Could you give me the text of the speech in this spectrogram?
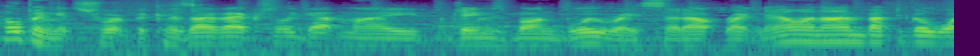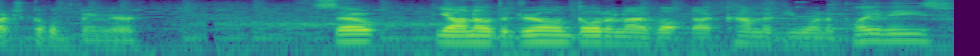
Hoping it's short because I've actually got my James Bond Blu-ray set out right now, and I'm about to go watch Goldfinger. So, y'all know the drill, goldeneyevault.com if you want to play these.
